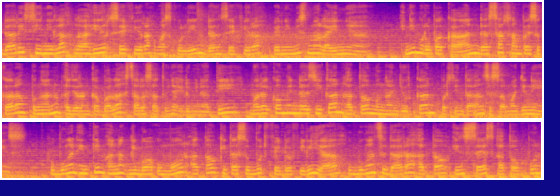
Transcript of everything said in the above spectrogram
Dari sinilah lahir sefirah maskulin dan sefirah feminisme lainnya. Ini merupakan dasar sampai sekarang penganut ajaran Kabbalah salah satunya Illuminati merekomendasikan atau menganjurkan percintaan sesama jenis. Hubungan intim anak di bawah umur atau kita sebut pedofilia, hubungan sedara atau incest ataupun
